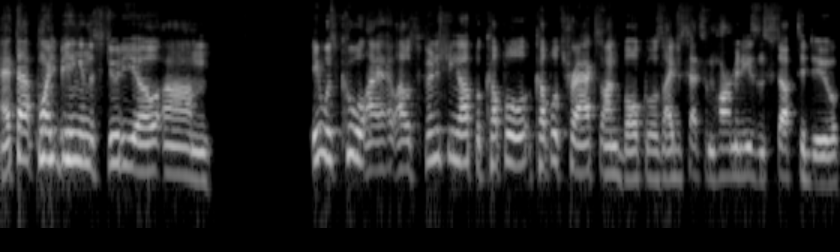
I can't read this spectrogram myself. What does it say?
at that point, being in the studio, um, it was cool. I, I was finishing up a couple couple tracks on vocals. I just had some harmonies and stuff to do.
